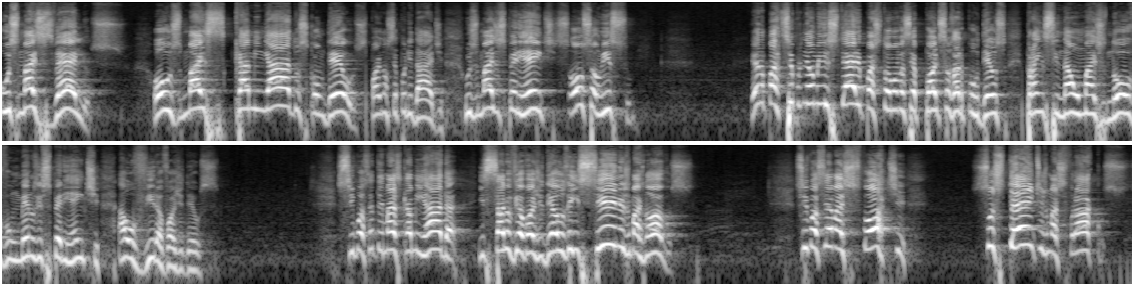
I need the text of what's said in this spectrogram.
os mais velhos ou os mais caminhados com Deus, pode não ser por idade, os mais experientes, ouçam isso. Eu não participo de nenhum ministério, pastor, mas você pode ser usado por Deus para ensinar um mais novo, um menos experiente a ouvir a voz de Deus. Se você tem mais caminhada e sabe ouvir a voz de Deus, ensine os mais novos. Se você é mais forte, sustente os mais fracos.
